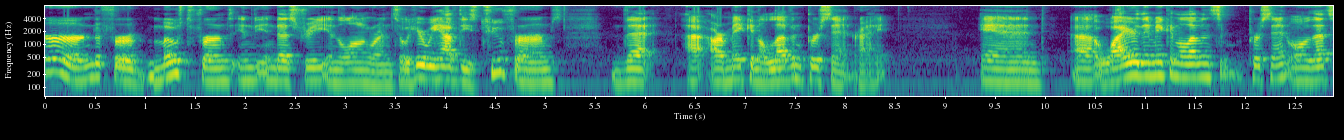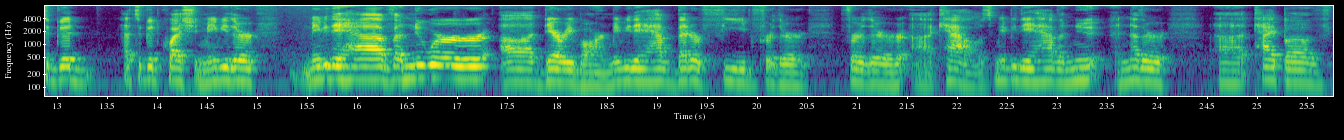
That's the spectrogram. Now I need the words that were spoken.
earned for most firms in the industry in the long run? So here we have these two firms that uh, are making 11%, right? And uh, why are they making 11%? Well, that's a good that's a good question. Maybe they're maybe they have a newer uh, dairy barn. Maybe they have better feed for their for their uh, cows. Maybe they have a new another uh, type of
